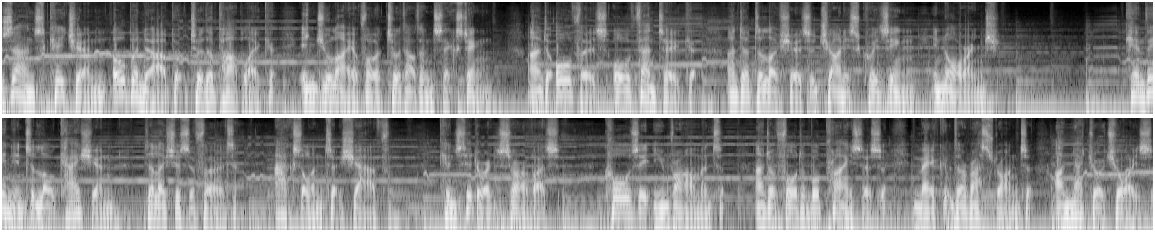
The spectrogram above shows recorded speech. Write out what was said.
Zan's Kitchen opened up to the public in July of uh, 2016 and offers authentic and delicious Chinese cuisine in Orange. Convenient location, delicious food, excellent chef, considerate service, cozy environment, and affordable prices make the restaurant a natural choice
